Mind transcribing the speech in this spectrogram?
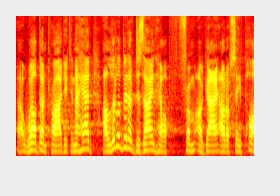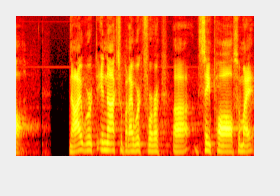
a, a well done project. And I had a little bit of design help from a guy out of St. Paul. Now, I worked in Knoxville, but I worked for uh, St. Paul, so my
